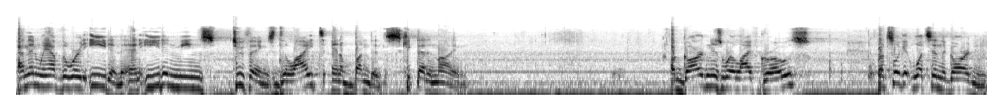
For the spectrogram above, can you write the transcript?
And then we have the word Eden, and Eden means two things delight and abundance. Keep that in mind. A garden is where life grows. Let's look at what's in the garden.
